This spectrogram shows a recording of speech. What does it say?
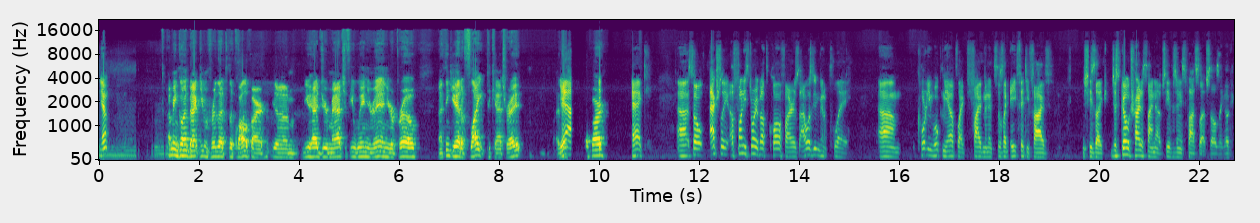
Yep. I mean, going back even further to the qualifier, um, you had your match. If you win, you're in. You're a pro. I think you had a flight to catch, right? I yeah. Qualifier. Heck. Uh, so actually, a funny story about the qualifiers. I wasn't even going to play. Um, Courtney woke me up like five minutes. It was like eight fifty-five, and she's like, "Just go try to sign up, see if there's any spots left." So I was like, "Okay."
